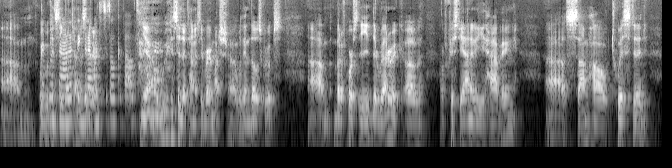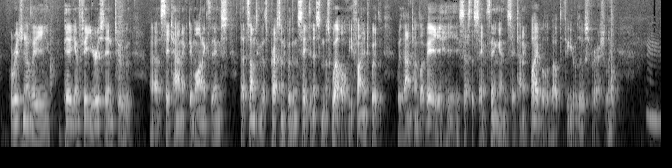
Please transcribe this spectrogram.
Um, we, we can see that thing that I wanted to talk about. yeah, we can see that tendency very much uh, within those groups. Um, but of course, the, the rhetoric of of Christianity having uh, somehow twisted originally pagan figures into uh, satanic, demonic things. That's something that's present within Satanism as well. You find it with, with Anton LaVey. He, he says the same thing in the Satanic Bible about the figure of Lucifer, actually. Hmm.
